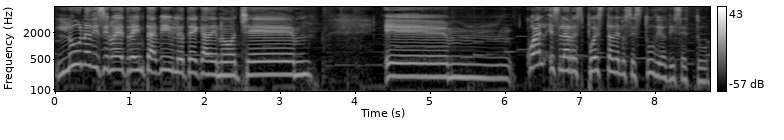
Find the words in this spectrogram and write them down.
Lunes 19.30, Biblioteca de Noche. Eh, ¿Cuál es la respuesta de los estudios, dices tú?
